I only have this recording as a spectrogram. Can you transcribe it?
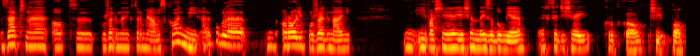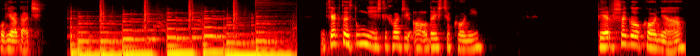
zacznę od pożegnań, które miałam z końmi, ale w ogóle o roli pożegnań i właśnie jesiennej zadumie chcę dzisiaj krótko Ci poopowiadać. Więc jak to jest u mnie, jeśli chodzi o odejścia koni? Pierwszego konia,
